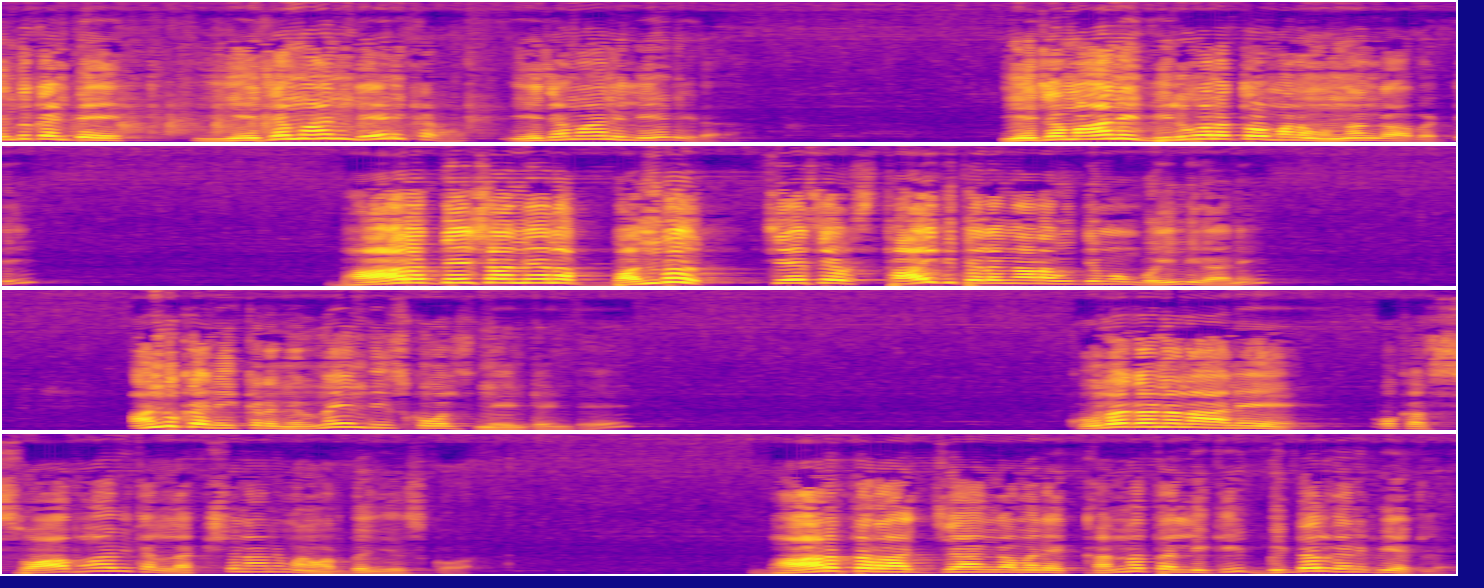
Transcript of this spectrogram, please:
ఎందుకంటే యజమాని లేడు ఇక్కడ. యజమాని లేడు ఇక్కడ యజమాని విలువలతో మనం ఉన్నాం కాబట్టి భారతదేశాన్నైనా బంద్ చేసే స్థాయికి తెలంగాణ ఉద్యమం పోయింది కానీ అందుకని ఇక్కడ నిర్ణయం తీసుకోవాల్సింది ఏంటంటే కులగణన అనే ఒక స్వాభావిక లక్షణాన్ని మనం అర్థం చేసుకోవాలి. భారత రాజ్యాంగం అనే కన్న తల్లికి బిడ్డలు కనిపించట్లే.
